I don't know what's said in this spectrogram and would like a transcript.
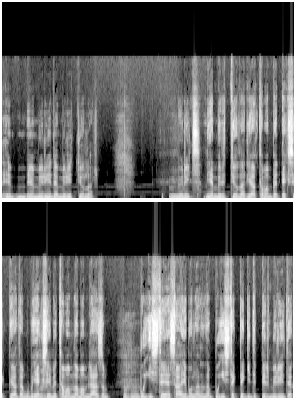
e, e, müride mürit diyorlar? Mürit. Niye mürit diyorlar? Ya tamam ben eksik bir adamım. Bu eksiğimi tamamlamam lazım. Bu isteğe sahip olan adam. Bu istekte gidip bir müride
